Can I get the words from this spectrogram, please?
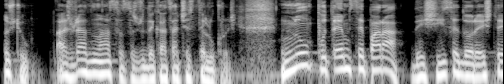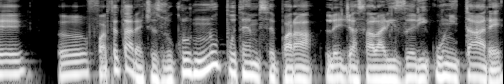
Nu știu, aș vrea dumneavoastră să judecați aceste lucruri. Nu putem separa, deși se dorește uh, foarte tare acest lucru, nu putem separa legea salarizării unitare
